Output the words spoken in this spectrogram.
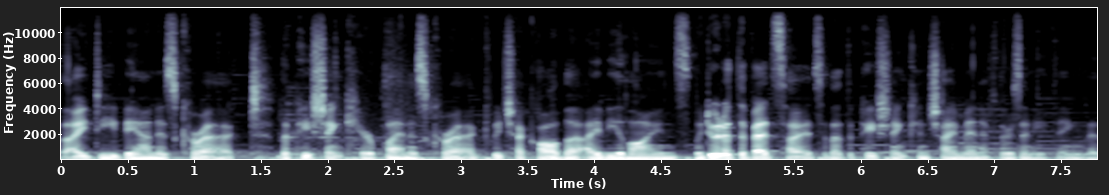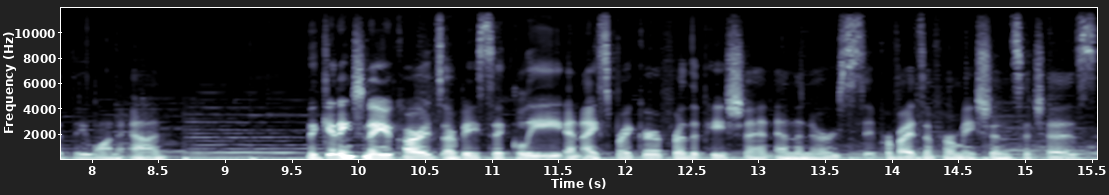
the ID band is correct, the patient care plan is correct, we check all the IV lines. We do it at the bedside so that the patient can chime in if there's anything that they want to add. The Getting to Know You cards are basically an icebreaker for the patient and the nurse. It provides information such as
